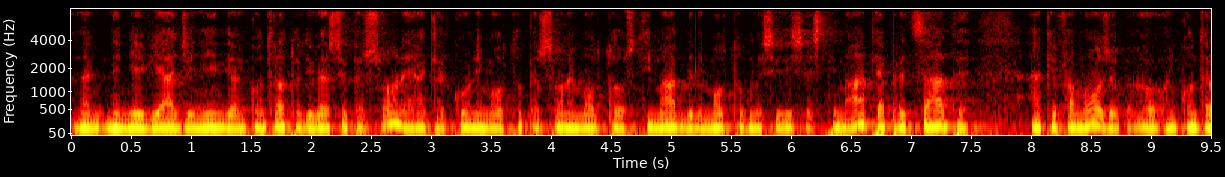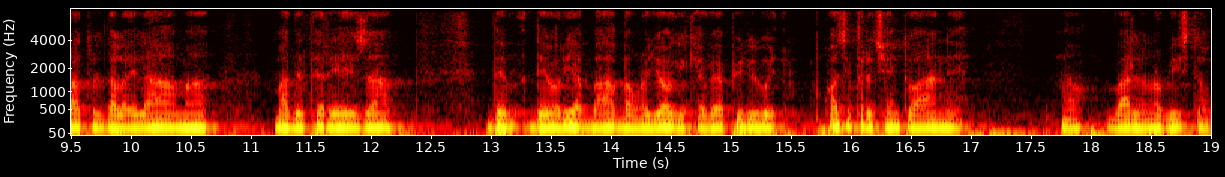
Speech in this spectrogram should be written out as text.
nel, nei miei viaggi in India ho incontrato diverse persone, anche alcune molto, persone molto stimabili, molto, come si dice, stimate, apprezzate, anche famose. Ho incontrato il Dalai Lama, Madre Teresa, De- Deoria Baba, uno yogi che aveva più di due, quasi 300 anni, no? vari l'hanno visto,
